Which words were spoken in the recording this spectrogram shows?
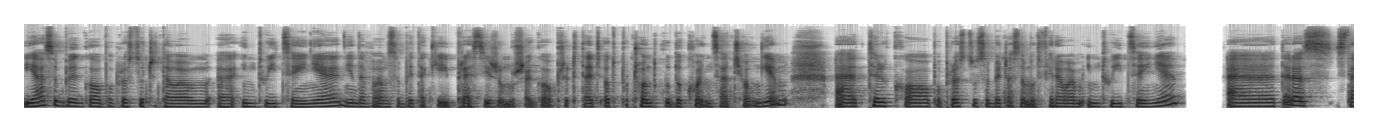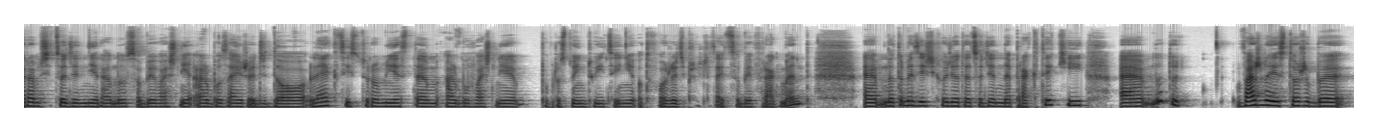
ja sobie go po prostu czytałam e, intuicyjnie. Nie dawałam sobie takiej presji, że muszę go przeczytać od początku do końca ciągiem, tylko po prostu sobie czasem otwierałam intuicyjnie. E, teraz staram się codziennie rano sobie właśnie albo zajrzeć do lekcji, z którą jestem, albo właśnie po prostu intuicyjnie otworzyć, przeczytać sobie fragment. E, natomiast jeśli chodzi o te codzienne praktyki, e, no to ważne jest to, żeby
